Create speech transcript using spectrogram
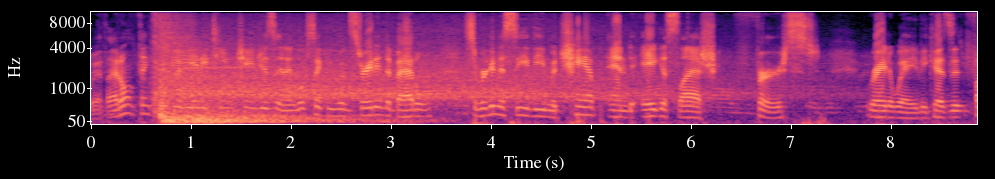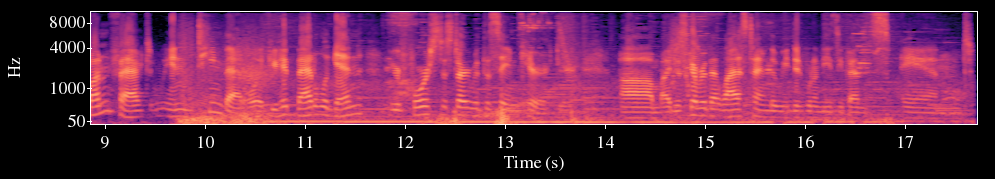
with. I don't think there's going to be any team changes, and it looks like we went straight into battle. So we're going to see the Machamp and Aegislash first right away because it, fun fact in team battle if you hit battle again you're forced to start with the same character um, I discovered that last time that we did one of these events and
